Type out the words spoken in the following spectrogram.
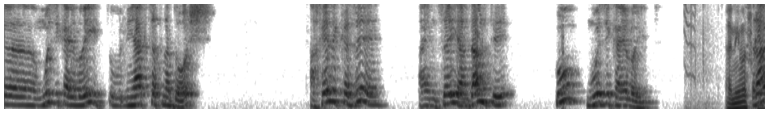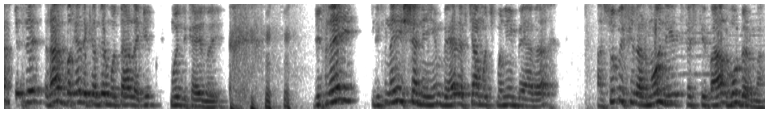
אה, מוזיקה אלוהית הוא נהיה קצת נדוש, החלק הזה, האמצעי הדנטי, הוא מוזיקה אלוהית. אני מסכים. רק, בזה, רק בחלק הזה מותר להגיד מוזיקה אלוהית. לפני, לפני שנים, ב-1980 בערך, עשו בפילהרמונית פסטיבל הוברמן.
